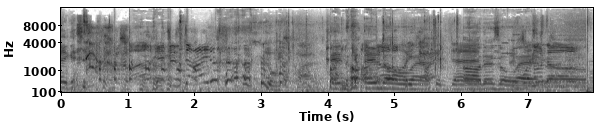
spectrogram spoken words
pig. he just died. Ain't no, ain't no oh, way. fucking dead. Oh, there's a way. Oh, no.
